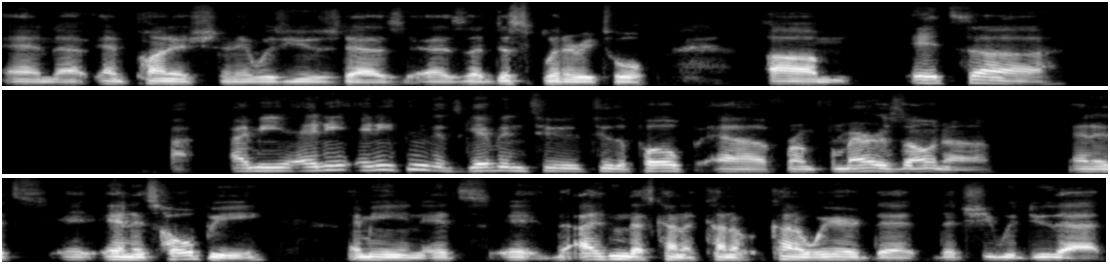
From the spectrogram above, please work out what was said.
and uh, and punished, and it was used as as a disciplinary tool. Um, it's uh, I mean any anything that's given to to the Pope uh, from from Arizona, and it's it, and it's Hopi. I mean, it's it, I think that's kind of kind of kind of weird that that she would do that.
